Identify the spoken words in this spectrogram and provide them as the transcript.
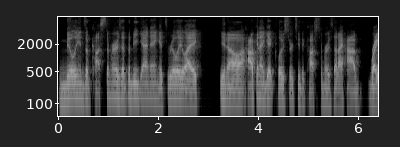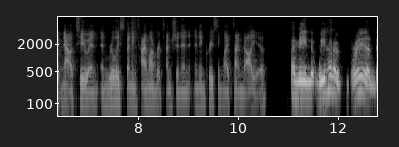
millions of customers at the beginning. It's really like, you know, how can I get closer to the customers that I have right now too and, and really spending time on retention and, and increasing lifetime value. I mean, we had a brand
